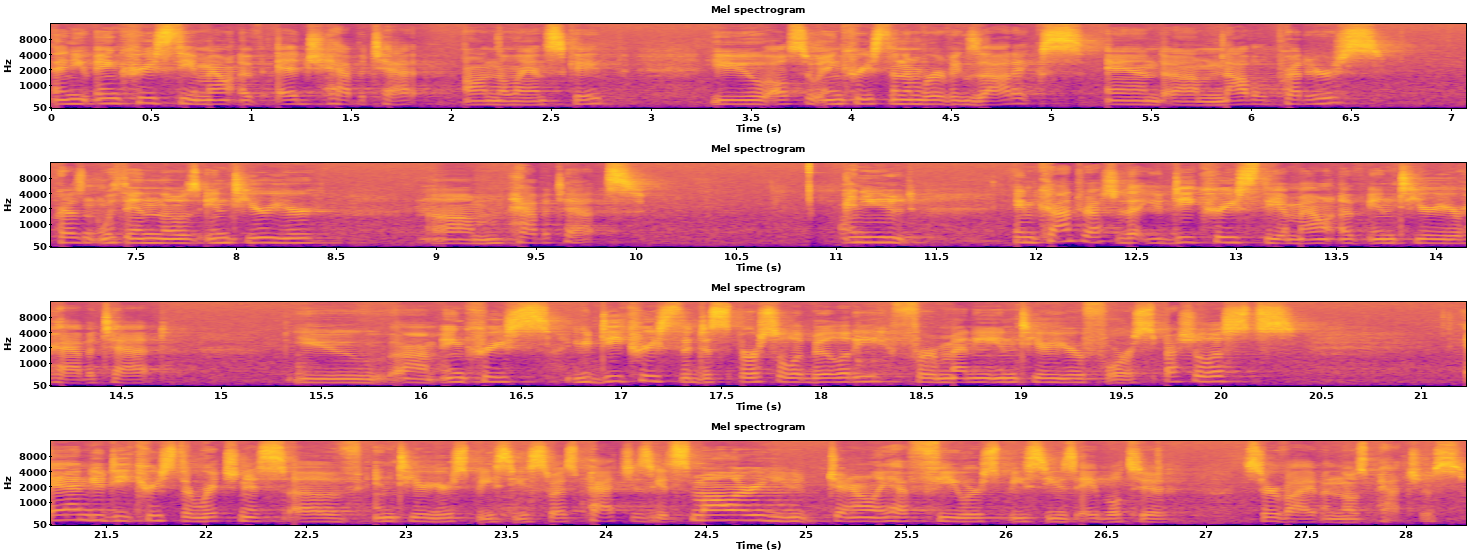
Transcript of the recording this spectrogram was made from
and you increase the amount of edge habitat on the landscape. You also increase the number of exotics and um, novel predators present within those interior um, habitats. And you, in contrast to that, you decrease the amount of interior habitat. You um, increase, you decrease the dispersal ability for many interior forest specialists, and you decrease the richness of interior species. So as patches get smaller, you generally have fewer species able to survive in those patches.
